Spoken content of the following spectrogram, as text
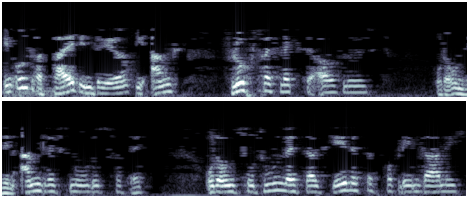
In unserer Zeit, in der die Angst Fluchtreflexe auslöst oder uns in Angriffsmodus versetzt oder uns so tun lässt, als gäbe es das Problem gar nicht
